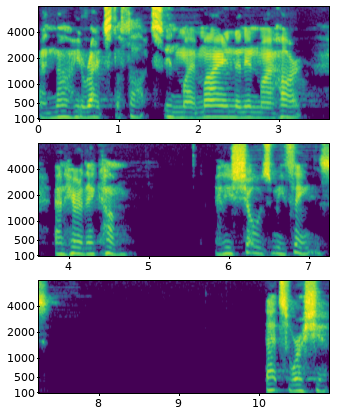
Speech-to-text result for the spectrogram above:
And now he writes the thoughts in my mind and in my heart, and here they come. And he shows me things. That's worship.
